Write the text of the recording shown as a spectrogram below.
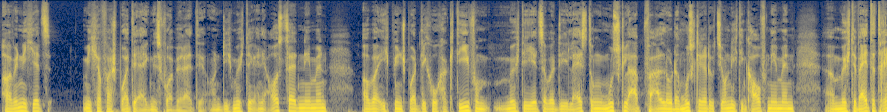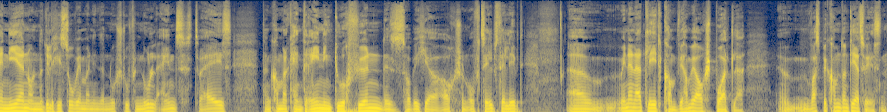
Aber wenn ich jetzt mich auf ein Sportereignis vorbereite und ich möchte eine Auszeit nehmen, aber ich bin sportlich hochaktiv und möchte jetzt aber die Leistung Muskelabfall oder Muskelreduktion nicht in Kauf nehmen, äh, möchte weiter trainieren und natürlich ist so, wenn man in der Stufe 0, 1, 2 ist, dann kann man kein Training durchführen, das habe ich ja auch schon oft selbst erlebt. Äh, Wenn ein Athlet kommt, wir haben ja auch Sportler, äh, was bekommt dann der zu essen?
